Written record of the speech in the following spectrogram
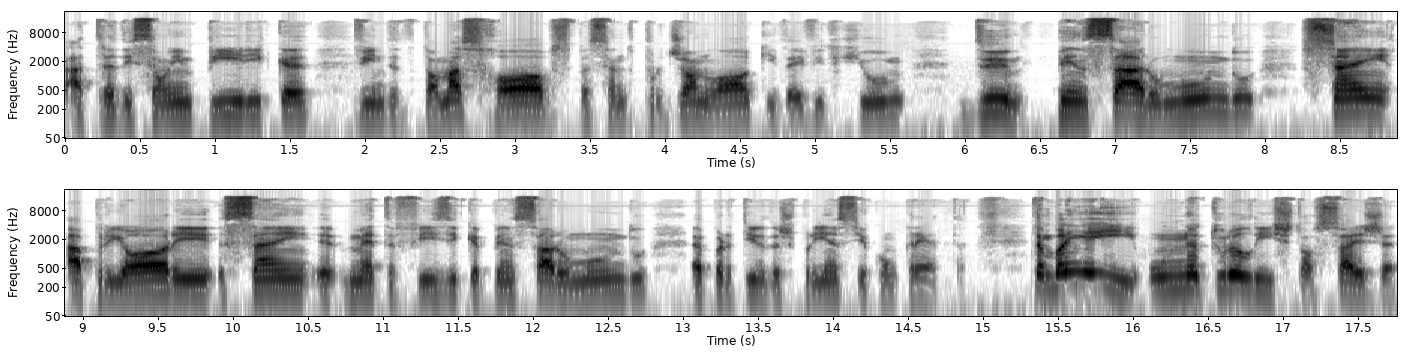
à tradição empírica vinda de Thomas Hobbes, passando por John Locke e David Hume, de pensar o mundo sem a priori, sem eh, metafísica, pensar o mundo a partir da experiência concreta. Também aí um naturalista, ou seja,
